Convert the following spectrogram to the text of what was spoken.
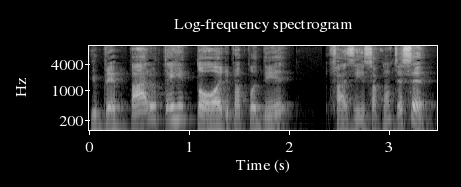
e prepara o território para poder fazer isso acontecer.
